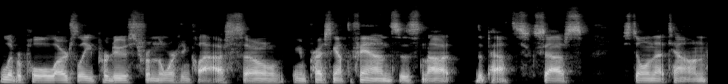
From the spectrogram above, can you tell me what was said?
Liverpool largely produced from the working class. So you know, pricing out the fans is not the path to success still in that town.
